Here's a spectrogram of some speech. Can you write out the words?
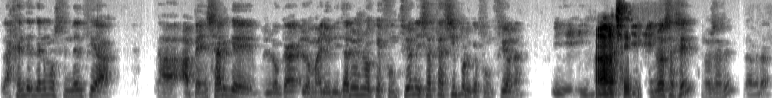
la gente tenemos tendencia a, pensar que lo, que lo, mayoritario es lo que funciona y se hace así porque funciona. Y, ah, sí. y, no es así, no es así, la verdad.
